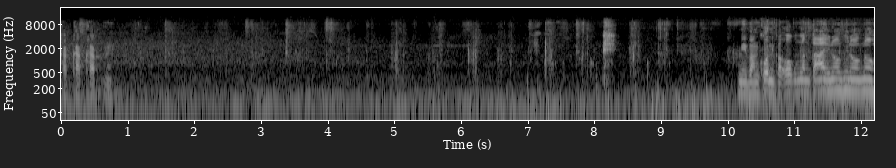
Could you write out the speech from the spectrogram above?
คักคักคักนี่มีบางคนก็ออกกำลังกายเนาะพี่น้องเนาะ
